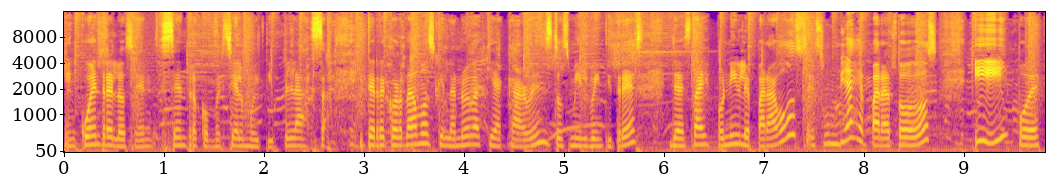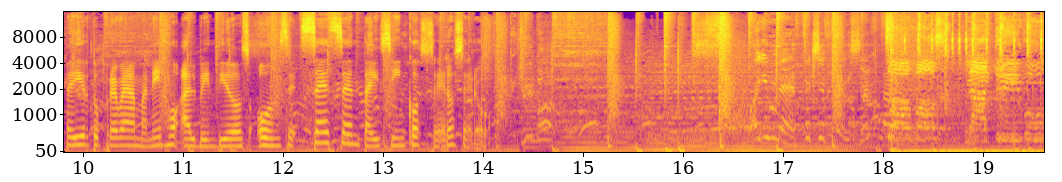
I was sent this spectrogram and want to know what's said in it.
Encuéntralos en Centro Comercial Multiplaza. Y te recordamos que la nueva Kia Carens 2023 ya está disponible para vos. Es un viaje para todos y puedes pedir tu prueba de manejo al 2211 6500. Somos la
